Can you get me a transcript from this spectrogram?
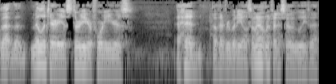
that the military is thirty or forty years ahead of everybody else, and I don't know if I necessarily believe that.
